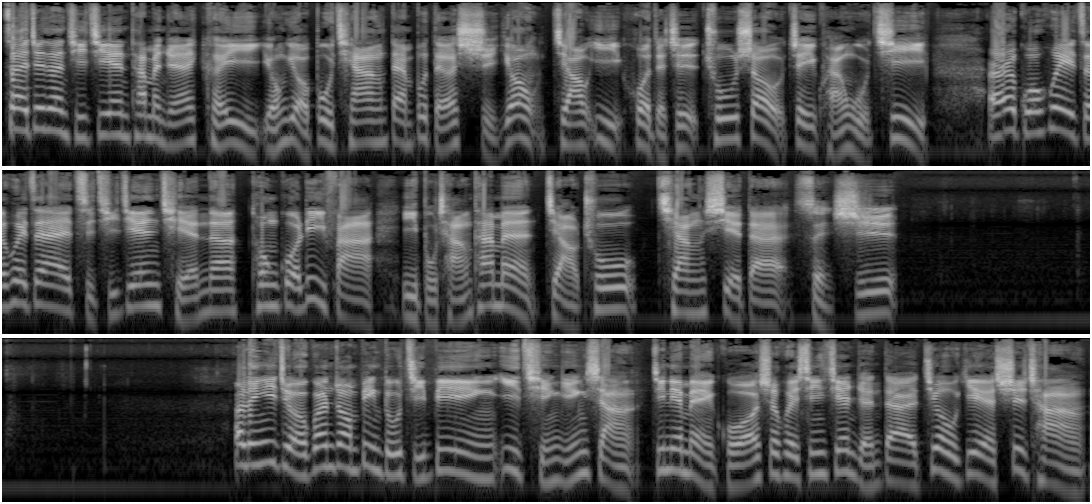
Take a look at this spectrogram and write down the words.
在这段期间，他们仍然可以拥有步枪，但不得使用、交易或者是出售这一款武器。而国会则会在此期间前呢，通过立法以补偿他们缴出枪械的损失。二零一九冠状病毒疾病疫情影响，今年美国社会新鲜人的就业市场，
